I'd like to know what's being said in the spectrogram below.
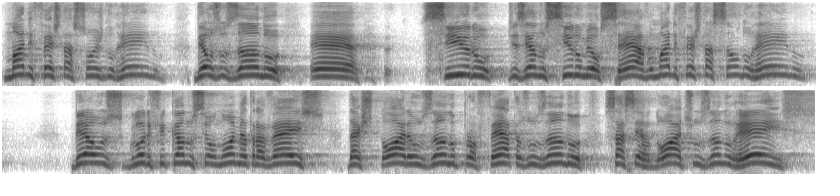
Manifestações do reino. Deus usando é, Ciro, dizendo Ciro, meu servo, manifestação do reino. Deus glorificando o seu nome através da história, usando profetas, usando sacerdotes, usando reis.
